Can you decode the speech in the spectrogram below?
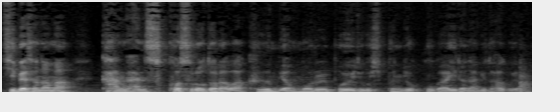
집에서나마 강한 수컷으로 돌아와 그 면모를 보여주고 싶은 욕구가 일어나기도 하고요.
